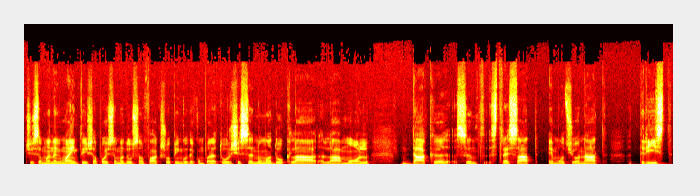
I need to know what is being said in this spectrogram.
ci să mănânc mai întâi și apoi să mă duc să-mi fac shopping-ul de cumpărături și să nu mă duc la, la mall dacă sunt stresat, emoționat, trist,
